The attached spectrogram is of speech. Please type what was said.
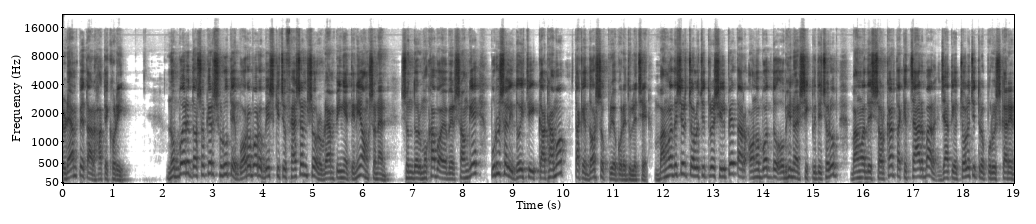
র্যাম্পে তার হাতে খড়ি। নব্বইয়ের দশকের শুরুতে বড় বড় বেশ কিছু ফ্যাশন শোর র্যাম্পিংয়ে তিনি অংশ নেন। সুন্দর মুখাবয়বের সঙ্গে পুরুষালী দৈহিক কাঠামো তাকে দর্শকপ্রিয় করে তুলেছে। বাংলাদেশের চলচ্চিত্র শিল্পে তার অনবদ্য অভিনয়ের স্বীকৃতিস্বরূপ বাংলাদেশ সরকার তাকে চারবার জাতীয় চলচ্চিত্র পুরস্কারের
